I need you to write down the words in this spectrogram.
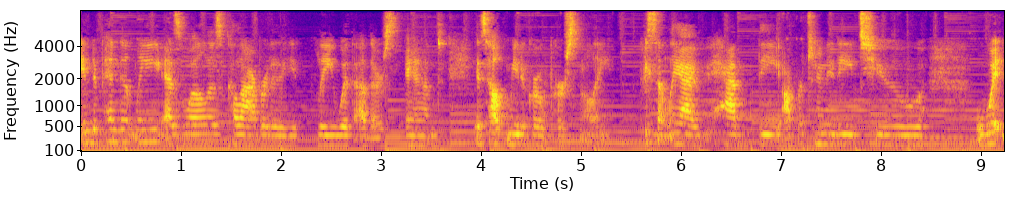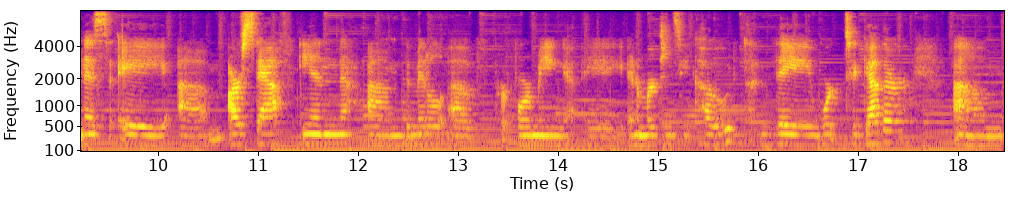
independently as well as collaboratively with others and it's helped me to grow personally. Recently I've had the opportunity to witness a um, our staff in um, the middle of performing a, an emergency code. They work together um,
